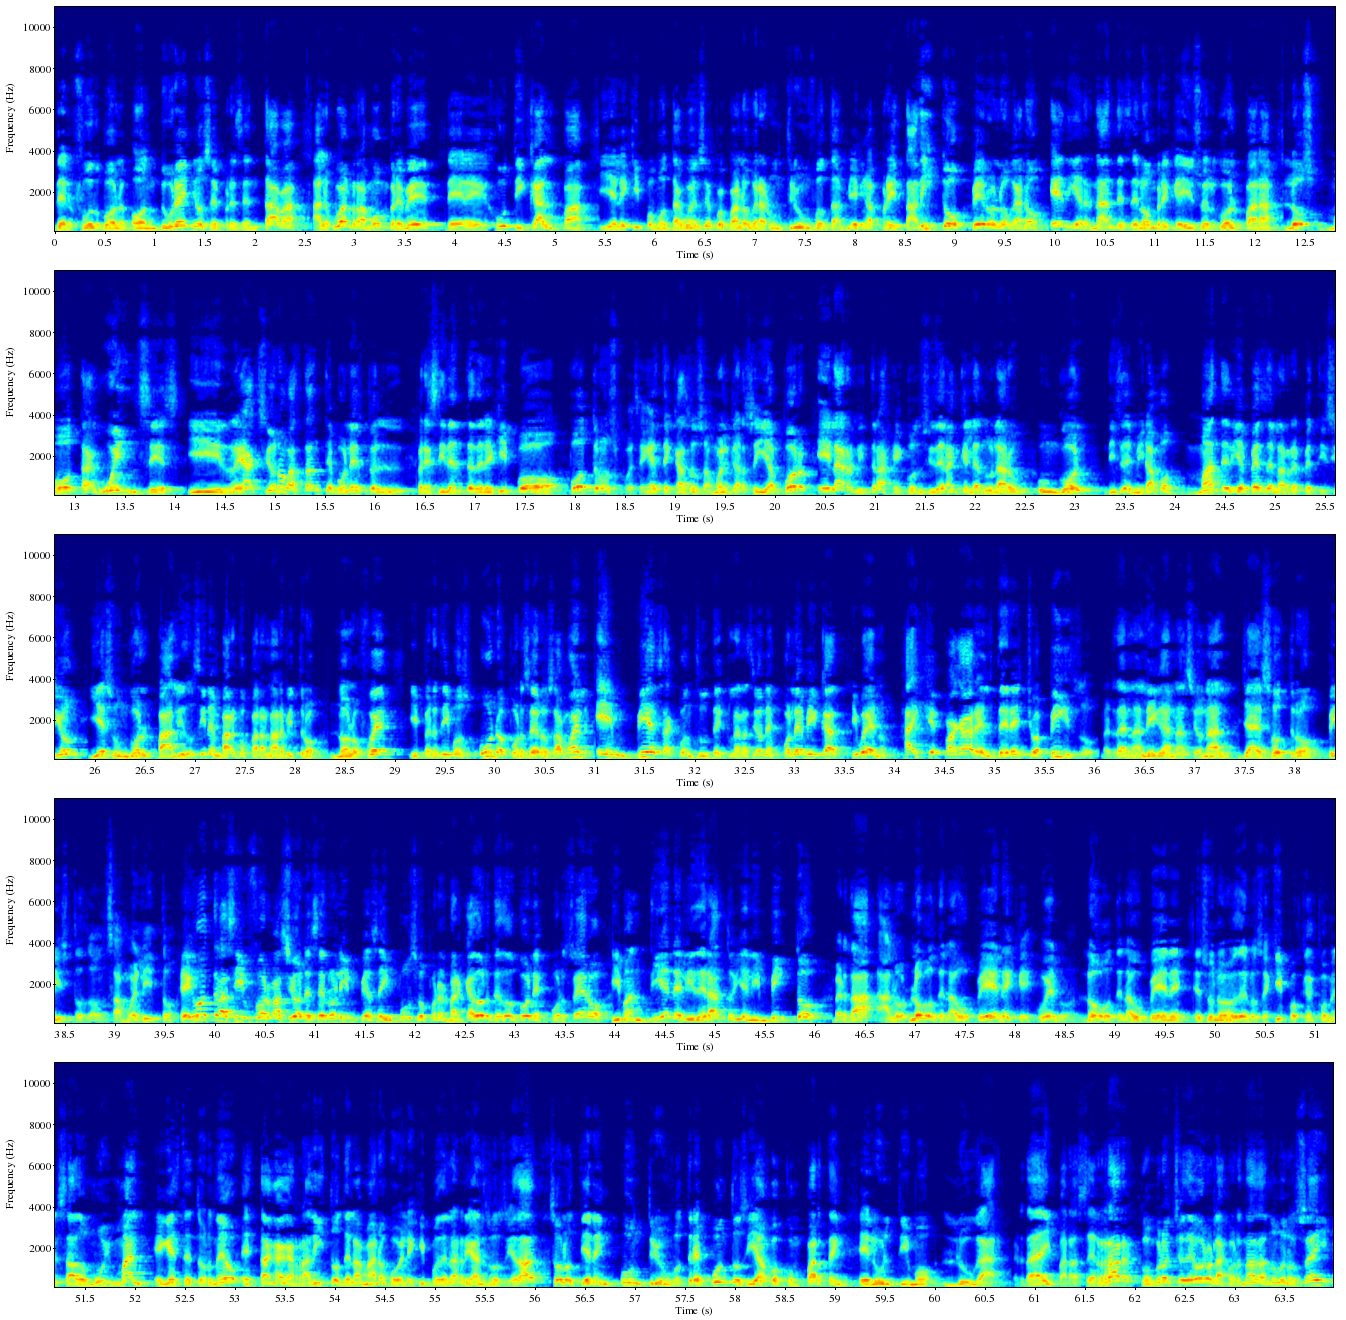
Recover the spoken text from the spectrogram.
del fútbol hondureño, se presentaba al Juan Ramón Brevé de Juticalpa y el equipo motagüense pues va a lograr un triunfo también apretadito, pero lo ganó Eddie Hernández, el hombre que hizo el gol para los motagüenses y reaccionó bastante molesto el presidente del equipo Potros, pues en este caso Samuel García por el arbitraje. Consideran que le anularon un gol. Dice, miramos más de 10 veces la repetición y es un gol válido. Sin embargo, para el árbitro no lo fue y perdimos 1 por 0. Samuel empieza con sus declaraciones polémicas y bueno, hay que pagar el derecho a piso, ¿verdad? En la Liga Nacional ya es otro pisto, don Samuelito. En otras informaciones, el Olimpia se impuso por el marcador de dos goles por cero y mantiene el liderato y el invicto, ¿verdad? A los Lobos de la UPN, que bueno, Lobos de la UPN es uno de los equipos que han comenzado muy mal en este torneo están agarraditos de la mano con el equipo de la Real Sociedad. Solo tienen un triunfo, tres puntos y ambos comparten el último lugar, ¿verdad? Y para cerrar con broche de oro la jornada número 6,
